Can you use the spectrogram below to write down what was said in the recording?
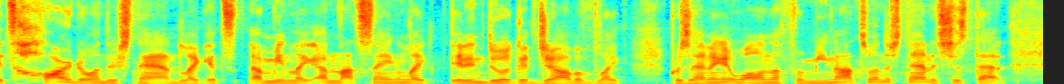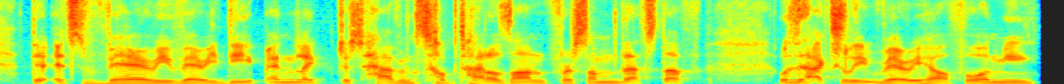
it's hard to understand like it's i mean like i'm not saying like they didn't do a good job of like presenting it well enough for me not to understand it's just that it's very very deep and like just having subtitles on for some of that stuff was actually very helpful in me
